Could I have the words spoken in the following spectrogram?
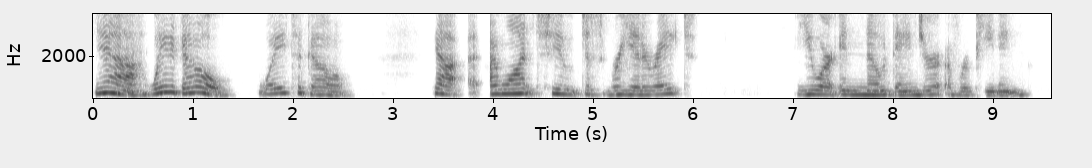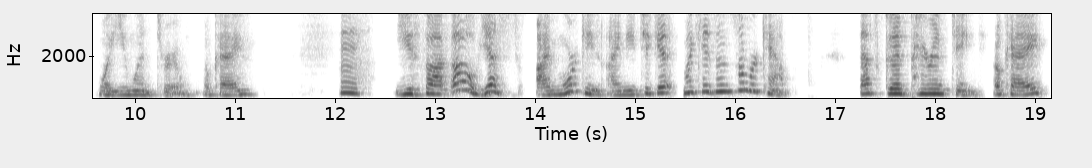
yeah way to go way to go. Yeah i want to just reiterate you are in no danger of repeating what you went through okay? Mm. You thought oh yes i'm working. I need to get my kids in summer camp. That's good parenting okay?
